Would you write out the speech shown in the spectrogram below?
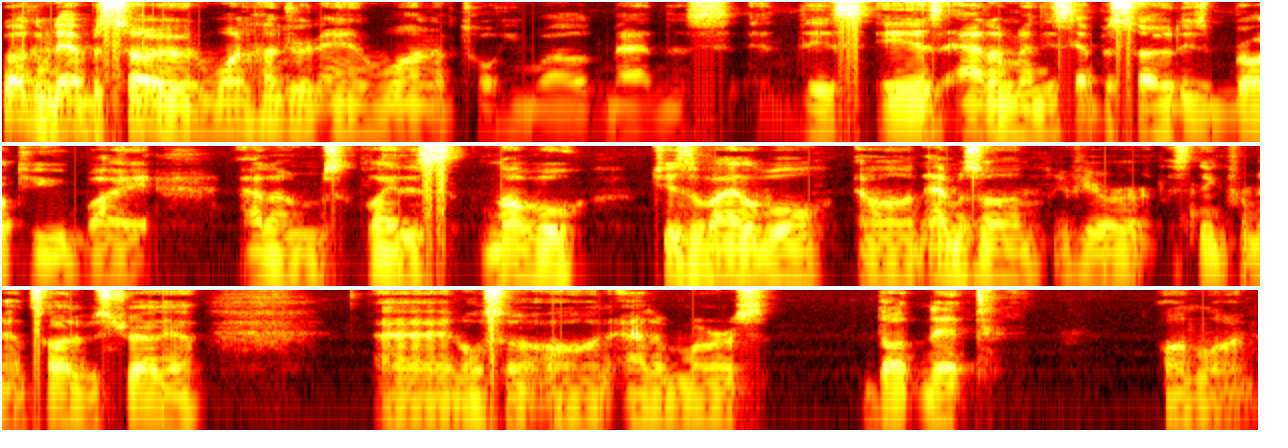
Welcome to episode 101 of Talking Wild Madness. This is Adam, and this episode is brought to you by Adam's latest novel, which is available on Amazon if you're listening from outside of Australia, and also on adammorris.net online.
